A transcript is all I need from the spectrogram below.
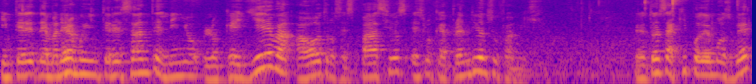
de manera muy interesante, el niño lo que lleva a otros espacios es lo que aprendió en su familia. Entonces aquí podemos ver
